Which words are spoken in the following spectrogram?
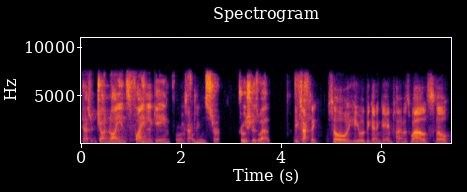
that John Ryan's final game for, exactly. for Munster, crucial as well. Exactly. So he will be getting game time as well. So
